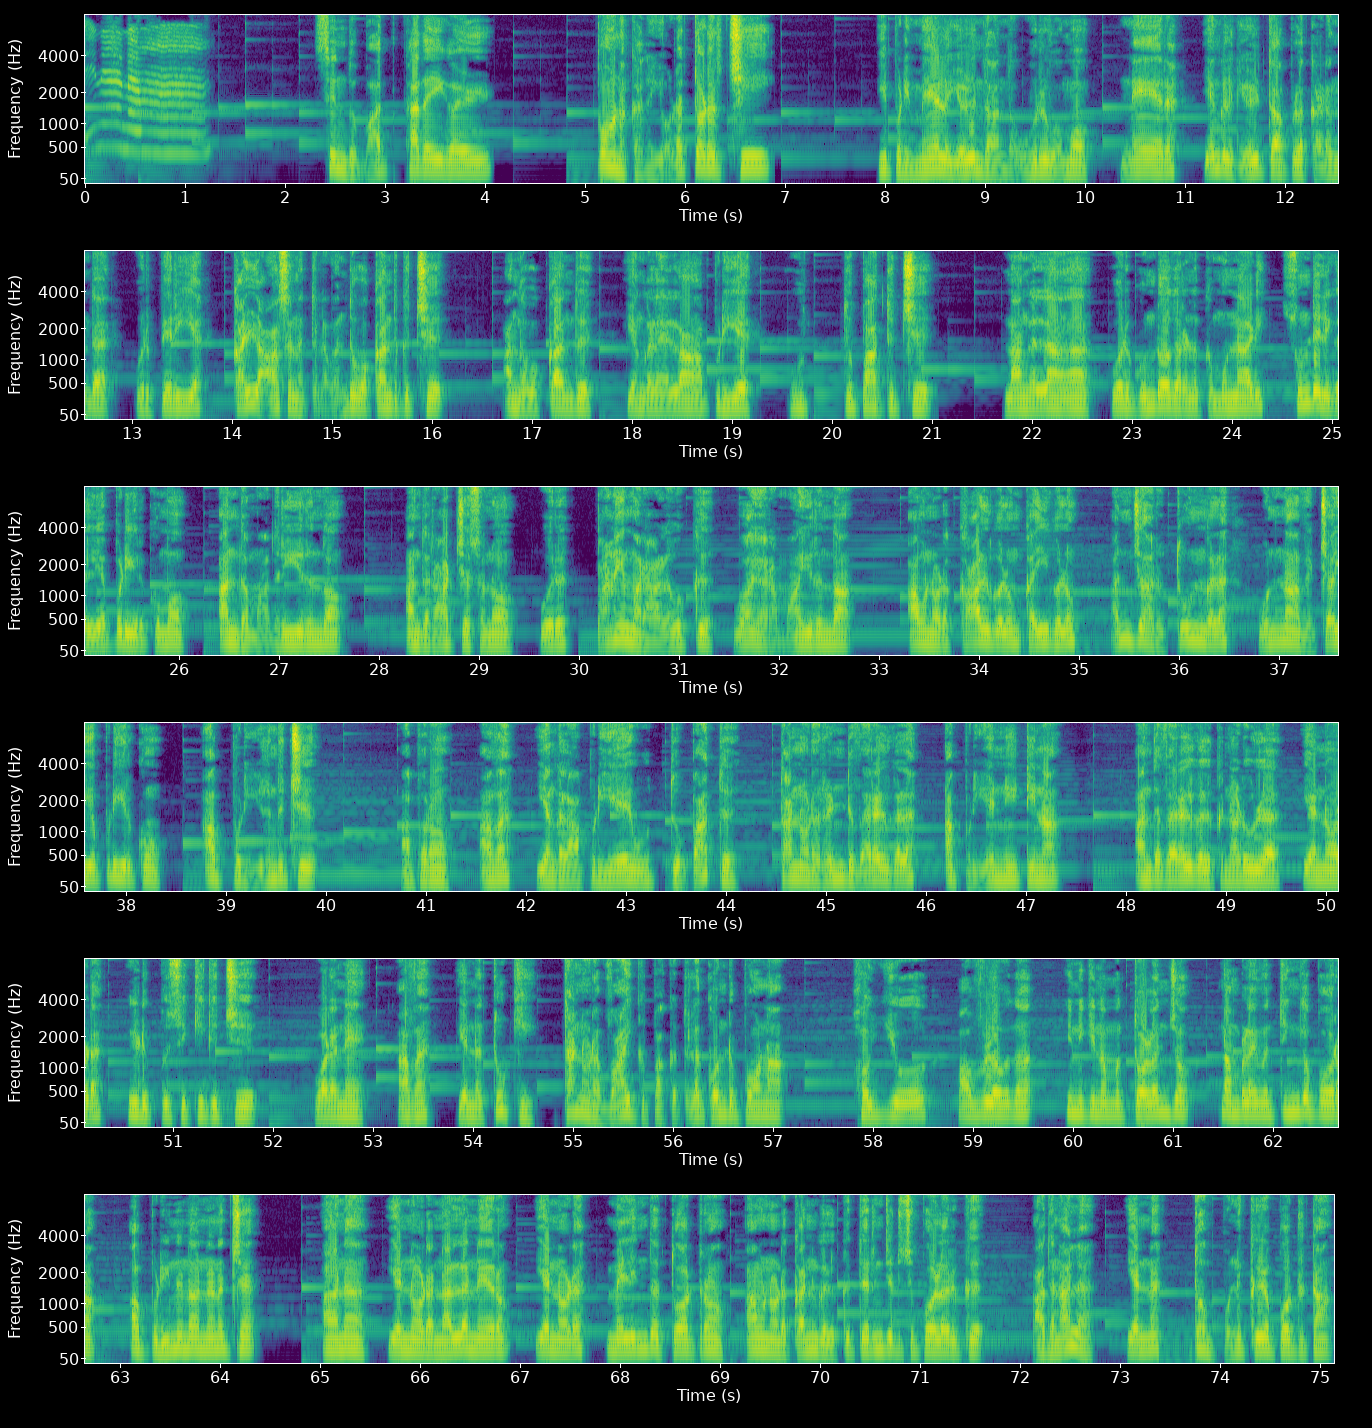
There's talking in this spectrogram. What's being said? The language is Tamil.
கதை சிந்துபாத் கதைகள். போன கதையோட தொடர்ச்சி. இப்படி மேல எழுந்த அந்த உருவமோ நேர எங்களுக்கு எழுத்தாப்புல கடந்த ஒரு பெரிய கல் ஆசனத்துல வந்து உக்காந்துக்குச்சு. அங்க உக்காந்து எங்களை எல்லாம் அப்படியே உத்து பார்த்துச்சு. நாங்கெல்லாம் ஒரு குண்டோதரனுக்கு முன்னாடி சுண்டெலிகள் எப்படி இருக்குமோ அந்த மாதிரி இருந்தோம். அந்த ராட்சசனோ ஒரு பனைமர அளவுக்கு உயரமா இருந்தான் அவனோட கால்களும் கைகளும் அஞ்சாறு தூண்களை ஒன்னா வச்சா எப்படி இருக்கும்? அப்படி இருந்துச்சு. அப்புறம் அவன் எங்களை அப்படியே உத்து பார்த்து தன்னோட ரெண்டு விரல்களை அப்படியே நீட்டினான். அந்த விரல்களுக்கு நடுவுல என்னோட இடுப்பு சிக்கிக்கிச்சு. உடனே அவன் என்னை தூக்கி தன்னோட வாய்க்கு பக்கத்துல கொண்டு போனான். ஐயோ அவ்வளவுதான். இன்னைக்கு நம்ம தொலைஞ்சோம். நம்மள இவன் திங்க போறான் அப்படின்னு நான் நினைச்சேன். ஆனா என்னோட நல்ல நேரம் என்னோட மெலிந்த தோற்றம் அவனோட கண்களுக்கு தெரிஞ்சிடுச்சு போல இருக்கு. அதனால என்ன தொப்புன்னு கீழே போட்டுட்டான்.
